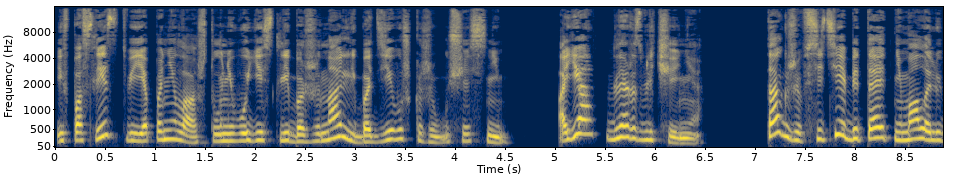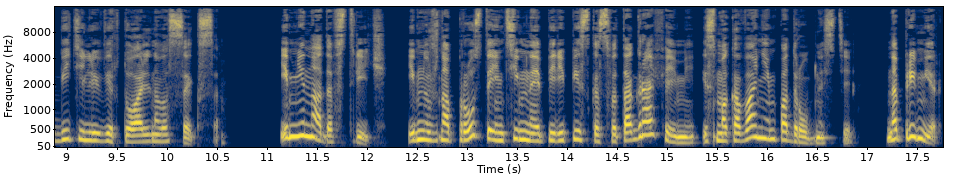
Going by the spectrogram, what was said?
И впоследствии я поняла, что у него есть либо жена, либо девушка, живущая с ним. А я для развлечения. Также в сети обитает немало любителей виртуального секса. Им не надо встреч. Им нужна просто интимная переписка с фотографиями и смакованием подробностей. Например,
